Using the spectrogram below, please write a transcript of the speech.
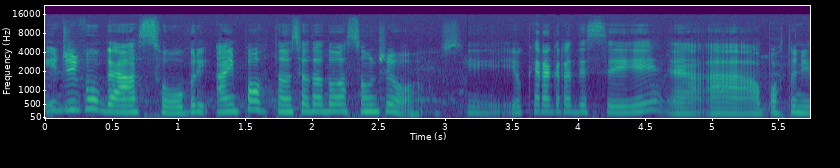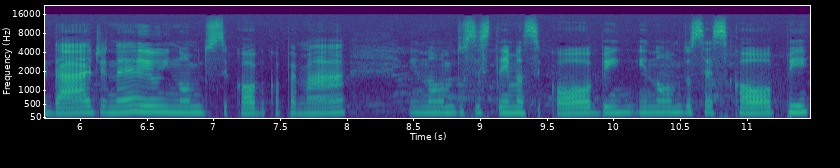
e divulgar sobre a importância da doação de órgãos. Eu quero agradecer é, a oportunidade, né, eu em nome do Cicobi Copemar, em nome do Sistema Cicobi, em nome do SESCOP,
